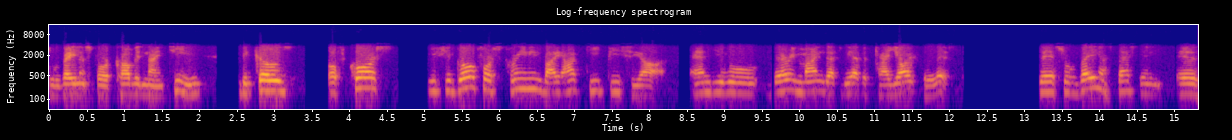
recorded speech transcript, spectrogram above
surveillance for COVID-19 because, of course, if you go for screening by RT-PCR and you bear in mind that we have a priority list, the surveillance testing is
